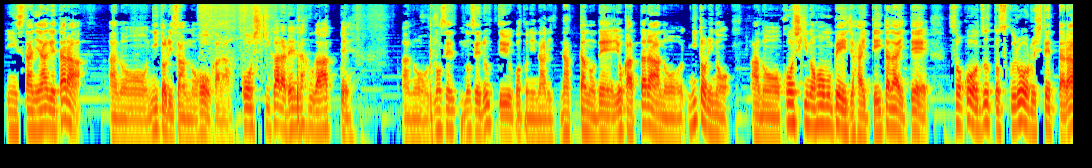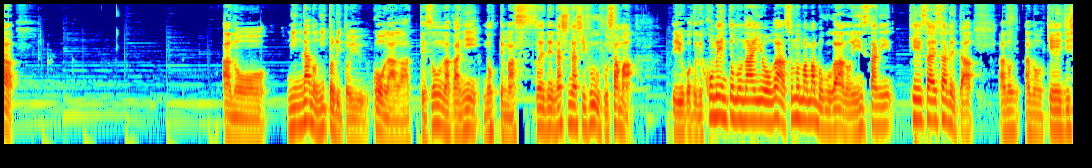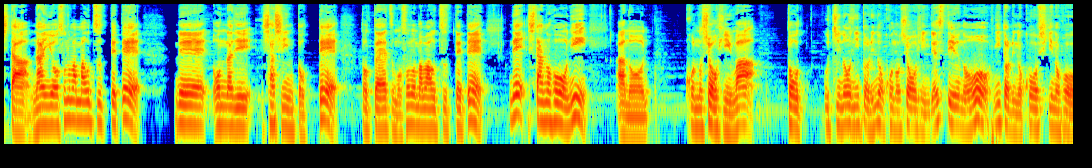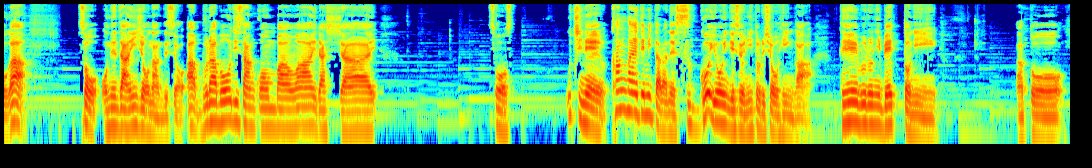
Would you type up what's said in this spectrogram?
インスタに上げたら、あの、ニトリさんの方から、公式から連絡があって、あの、載せ、載せるっていうことになり、なったので、よかったら、あの、ニトリの、あの、公式のホームページ入っていただいて、そこをずっとスクロールしてったら、あの、みんなのニトリというコーナーがあって、その中に載ってます。それで、なしなし夫婦様っていうことで、コメントの内容が、そのまま僕があの、インスタに掲載された、あの、あの、掲示した内容そのまま映ってて、で、同じ写真撮って、撮ったやつもそのまま写ってて、で、下の方に、あの、この商品は、と、うちのニトリのこの商品ですっていうのを、ニトリの公式の方が、そう、お値段以上なんですよ。あ、ブラボーおじさんこんばんは、いらっしゃい。そう。うちね、考えてみたらね、すっごい多いんですよ、ニトリ商品が。テーブルにベッドに、あと、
